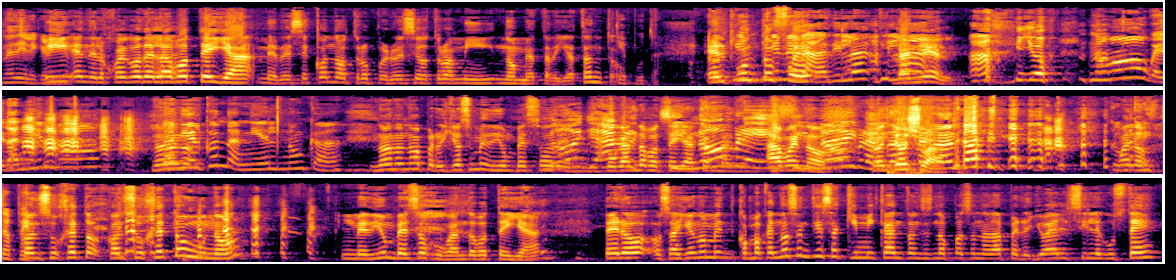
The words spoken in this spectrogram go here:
Nadie le Y en el juego de la botella me besé con otro, pero ese otro a mí no me atraía tanto. Qué puta. El ¿Quién- punto quién fue era? Dila- dila. Daniel. Ah, yo. No, güey, Daniel no. No, no, Daniel no. con Daniel nunca. No, no, no, pero yo sí me di un beso No, de- ya, jugando sin botella con nombre, Daniel. Ah, sin bueno, nombre. con Joshua. Con bueno, Christopher. con sujeto, con sujeto uno, me di un beso jugando botella, pero, o sea, yo no me, como que no sentí esa química, entonces no pasó nada, pero yo a él sí le gusté.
